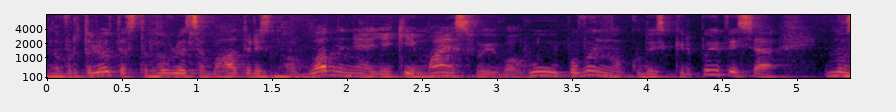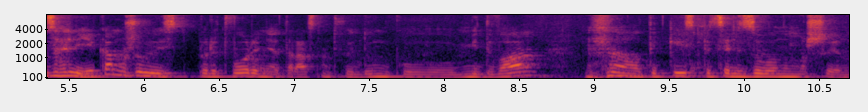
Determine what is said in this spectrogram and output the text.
на вертольоти встановлюється багато різного обладнання, яке має свою вагу, повинно кудись кріпитися. Ну, взагалі, яка можливість перетворення, Тарас, на твою думку, Мі-2 на таку спеціалізовану машину?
